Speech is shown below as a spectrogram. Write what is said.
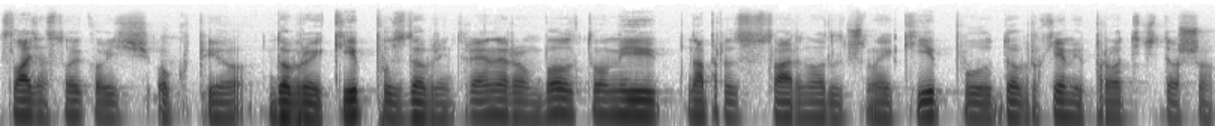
Slađan Stojković okupio dobru ekipu s dobrim trenerom, Boltom i napravili su stvarno odličnu ekipu, dobru hemiju Protić došao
